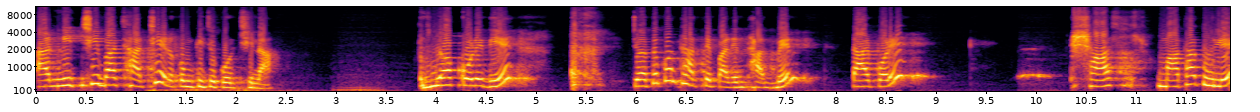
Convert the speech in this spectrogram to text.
আর নিচ্ছি বা ছাড়ছি এরকম কিছু করছি না। লক করে দিয়ে যতক্ষণ থাকতে পারেন থাকবেন। তারপরে শ্বাস মাথা তুলে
